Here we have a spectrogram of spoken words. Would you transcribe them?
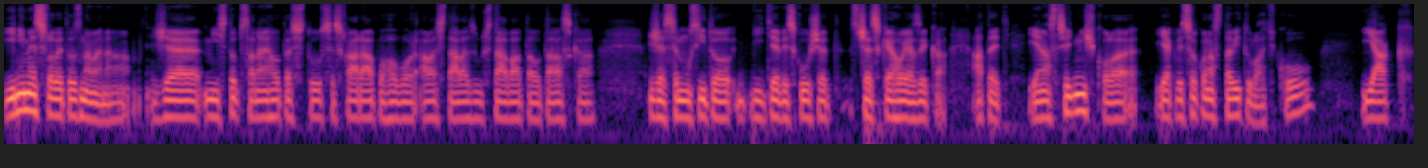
Jinými slovy to znamená, že místo psaného testu se skládá pohovor, ale stále zůstává ta otázka, že se musí to dítě vyzkoušet z českého jazyka. A teď je na střední škole, jak vysoko nastaví tu laťku, jak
